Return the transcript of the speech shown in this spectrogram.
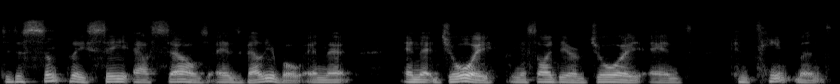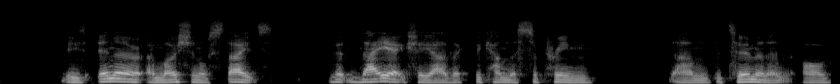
to just simply see ourselves as valuable and that and that joy and this idea of joy and contentment these inner emotional states that they actually are the, become the supreme um, determinant of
